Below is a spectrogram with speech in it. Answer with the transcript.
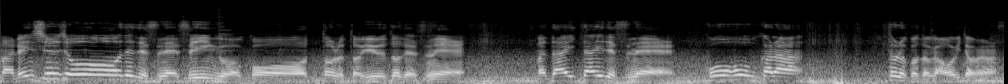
まあ、練習場でですねスイングをこう取るというとですね、まあ、大体ですね後方から撮ることが多いと思います、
